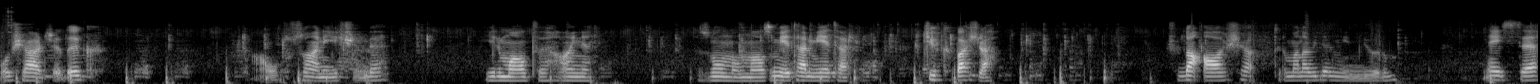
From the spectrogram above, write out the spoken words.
boş harcadık. Ha, 30 saniye içinde. 26 aynen. Hızlı olmam lazım. Yeter mi? Yeter. Çık başla. Şuradan ağaça tırmanabilir miyim diyorum. Neyse.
